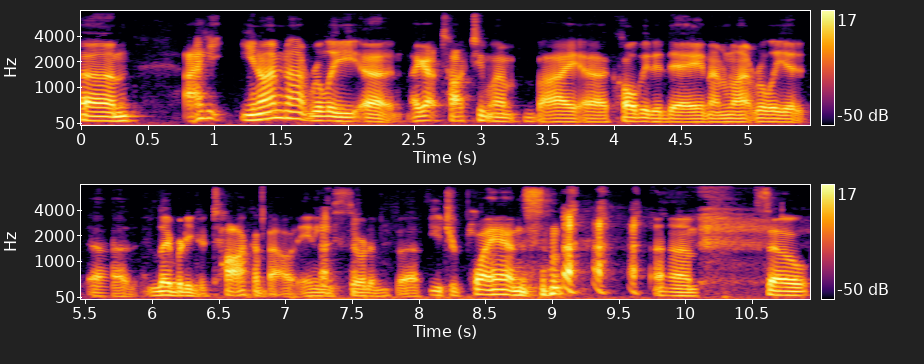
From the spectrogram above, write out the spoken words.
Um, I, you know, I'm not really. Uh, I got talked to my, by uh, Colby today, and I'm not really at uh, liberty to talk about any sort of uh, future plans. um, so,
